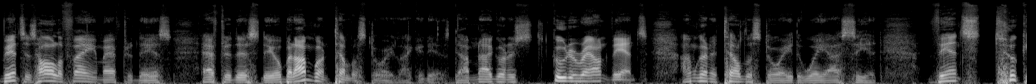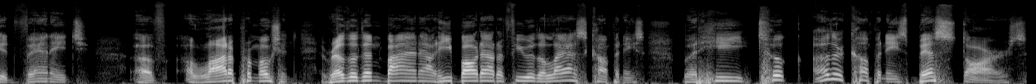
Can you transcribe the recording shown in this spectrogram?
Vince's Hall of Fame after this after this deal, but I'm going to tell the story like it is. I'm not going to scoot around Vince. I'm going to tell the story the way I see it. Vince took advantage of a lot of promotions rather than buying out. He bought out a few of the last companies, but he took other companies' best stars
